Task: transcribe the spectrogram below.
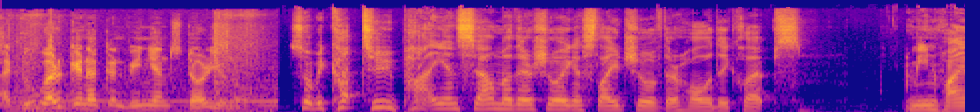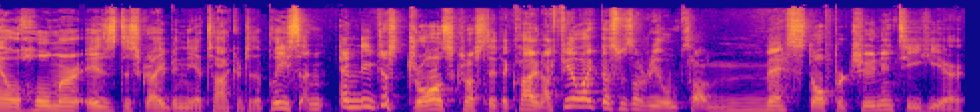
I do work in a convenience store, you know. So we cut to Patty and Selma. They're showing a slideshow of their holiday clips. Meanwhile, Homer is describing the attacker to the police, and, and he just draws Krusty the Clown. I feel like this was a real sort of missed opportunity here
